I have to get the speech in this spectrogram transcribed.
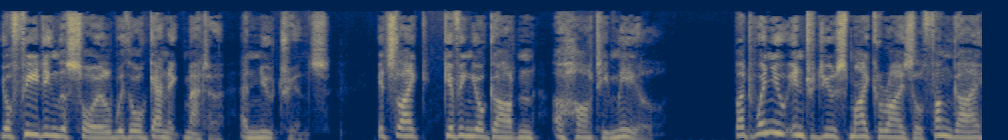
you're feeding the soil with organic matter and nutrients, it's like giving your garden a hearty meal. But when you introduce mycorrhizal fungi,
